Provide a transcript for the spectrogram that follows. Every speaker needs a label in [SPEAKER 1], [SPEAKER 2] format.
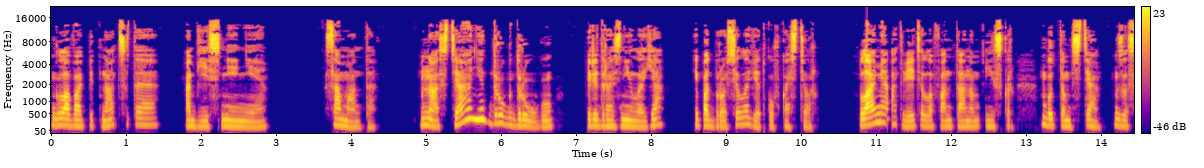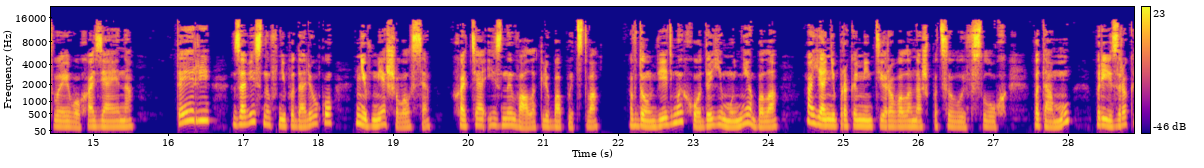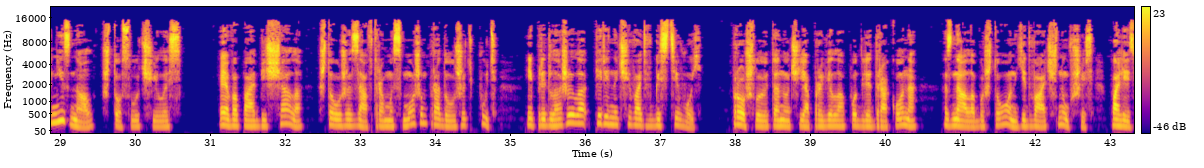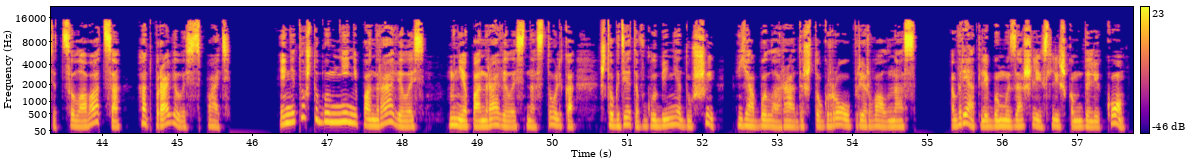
[SPEAKER 1] Глава 15. Объяснение. Саманта. «Нас тянет друг к другу», — передразнила я и подбросила ветку в костер. Пламя ответило фонтаном искр, будто мстя за своего хозяина. Терри, зависнув неподалеку, не вмешивался, хотя изнывал от любопытства. В дом ведьмы хода ему не было, а я не прокомментировала наш поцелуй вслух, потому призрак не знал, что случилось. Эва пообещала, что уже завтра мы сможем продолжить путь, и предложила переночевать в гостевой. Прошлую-то ночь я провела подле дракона, знала бы, что он, едва очнувшись, полезет целоваться, отправилась спать. И не то чтобы мне не понравилось, мне понравилось настолько, что где-то в глубине души я была рада, что Гроу прервал нас. Вряд ли бы мы зашли слишком далеко,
